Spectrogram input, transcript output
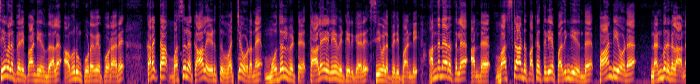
சீவலப்பேரி பாண்டி இருந்தால அவரும் கூடவே போகிறாரு கரெக்டாக பஸ்ஸில் காலை எடுத்து வச்ச உடனே முதல் வெட்டு தலையிலேயே வெட்டியிருக்காரு சீவலப்பேரி பாண்டி. அந்த நேரத்தில் அந்த பஸ் ஸ்டாண்டு பக்கத்திலேயே பதுங்கி இருந்த பாண்டியோட நண்பர்களான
